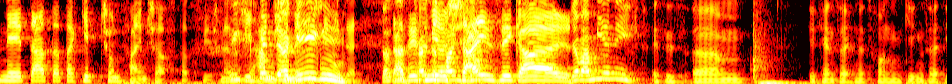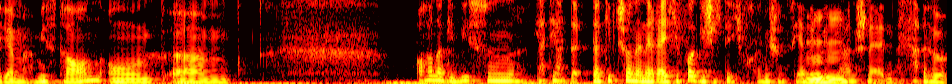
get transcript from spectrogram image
nee, da, da, da gibt schon Feindschaft dazwischen. Also Ich die bin dagegen. Das Das, ist ist, mir Feindschaft. scheißegal. Ja, bei mir nicht. Es ist ähm, gekennzeichnet von gegenseitigem Misstrauen und ähm, auch einer gewissen, ja, ja da, da gibt es schon eine reiche Vorgeschichte. Ich freue mich schon sehr, wenn wir die anschneiden. Also,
